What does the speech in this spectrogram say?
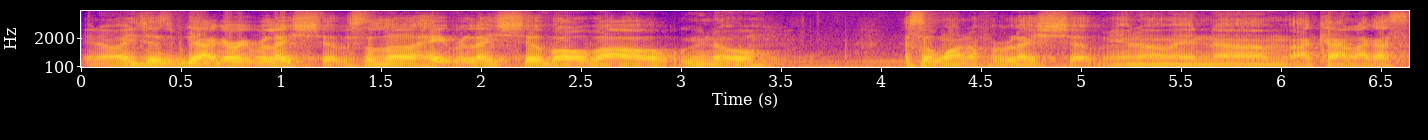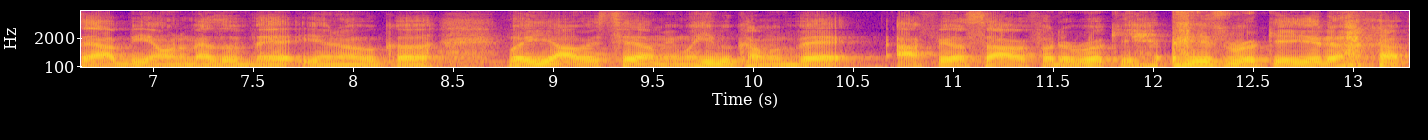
You know, he just got a great relationship. It's a love-hate relationship. Overall, you know, it's a wonderful relationship, you know. And um, I kind of, like I said, I'll be on him as a vet, you know, because, but he always tell me when he become a vet, I feel sorry for the rookie, his rookie, you know.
